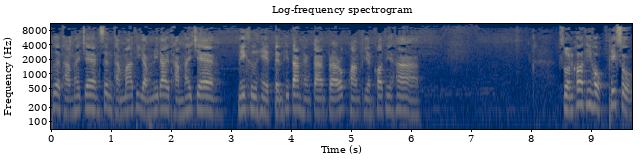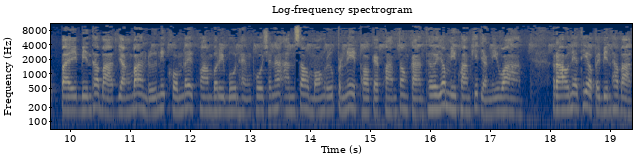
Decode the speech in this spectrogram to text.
เพื่อทำให้แจ้ง ซึ่งธรรมะที่ยังไม่ได้ทำให้แจ้ง นี่คือเหตุเป็นที่ตั้งแห่งการปรารบความเพียรข้อที่ห้าส่วนข้อที่ 6 ภิกษุไปบินทบาทยังบ้านหรือนิคมได้ความบริบูรณ์แห่งโภชนะอันเศร้ามองหรือประณีตพอแก่ความต้องการ เธอย่อมมีความคิดอย่างนี้ว่า เราเนี่ยเที่ยวไปบินทบาท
